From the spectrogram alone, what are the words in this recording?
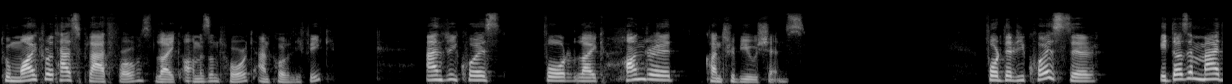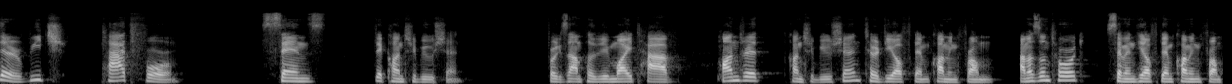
to microtask platforms like Amazon Turk and Prolific and request for like 100 contributions. For the requester, it doesn't matter which platform sends the contribution. For example, we might have 100 contribution, 30 of them coming from Amazon Turk, 70 of them coming from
